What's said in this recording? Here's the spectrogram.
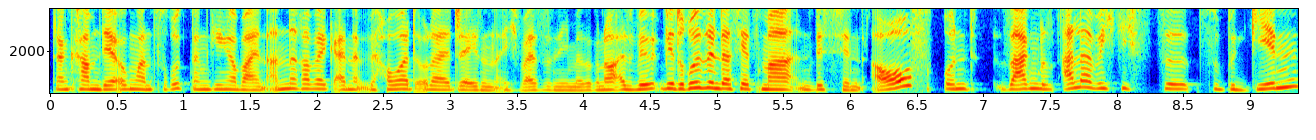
Dann kam der irgendwann zurück, dann ging aber ein anderer weg, einer Howard oder Jason, ich weiß es nicht mehr so genau. Also wir, wir dröseln das jetzt mal ein bisschen auf und sagen das Allerwichtigste zu Beginn.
